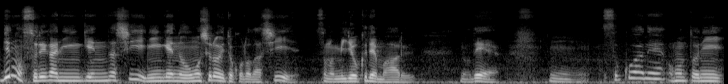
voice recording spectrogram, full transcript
でもそれが人間だし人間の面白いところだしその魅力でもあるので、うん、そこはね本当に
